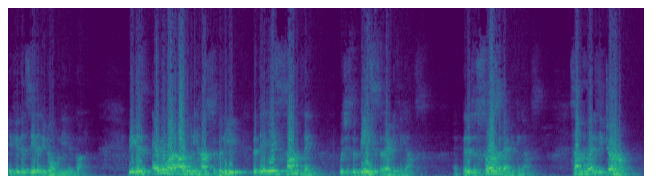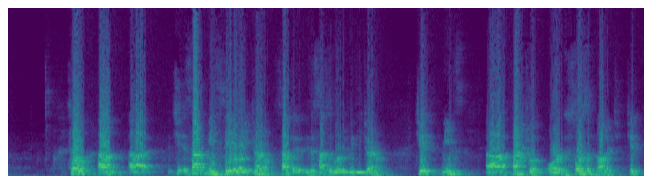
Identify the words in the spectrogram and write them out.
if you can say that you don't believe in God. Because everyone ultimately has to believe that there is something which is the basis of everything else. Right? There is a source of everything else. Something that is eternal. So, um, uh, Sat means stable or eternal. Sat is a Sanskrit word which means eternal. Chit means uh, factual or the source of knowledge. Chit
